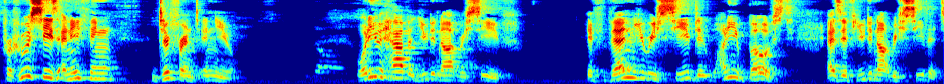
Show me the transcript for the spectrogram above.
For who sees anything different in you? What do you have that you did not receive? If then you received it, why do you boast as if you did not receive it?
